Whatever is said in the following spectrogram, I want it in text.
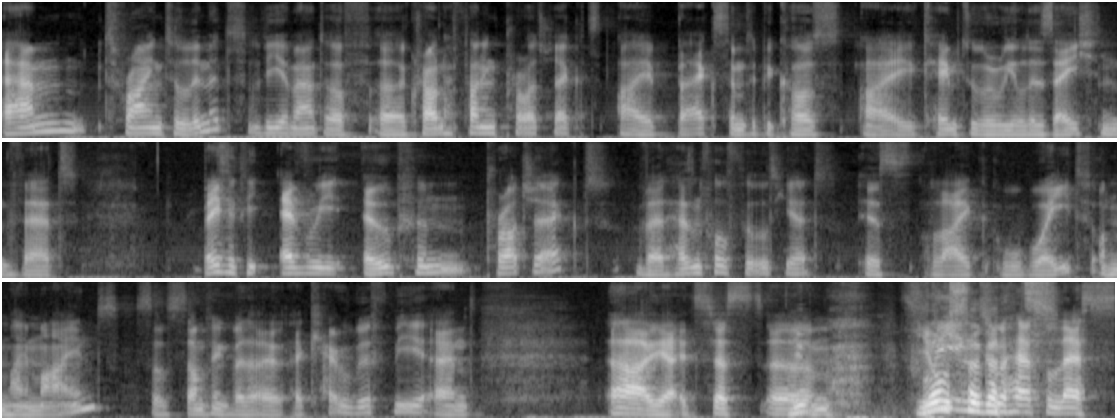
am trying to limit the amount of uh, crowdfunding projects I back simply because I came to the realization that basically every open project that hasn't fulfilled yet is like weight on my mind. So something that I, I carry with me, and uh, yeah, it's just um, you, you to have less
